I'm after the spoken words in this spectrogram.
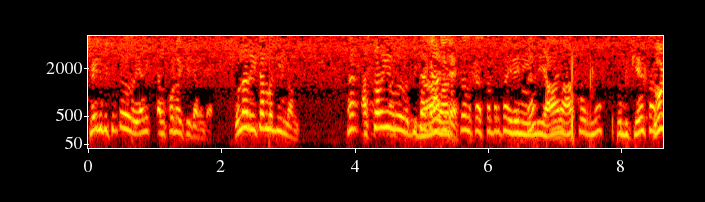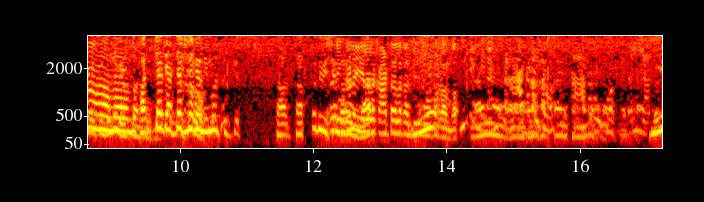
ಚೈನ್ ಬಿಚ್ಚಿಬಿಟ್ಟು ಎಲ್ಲಿ ಕಲ್ಕೊಂಡು ಹೋಗ್ತಿದ್ದಾರಂತೆ. ಪುನಃ ರಿಟರ್ನ್ ಬಂದಿದ್ದೀವಿ ನಾವು ಅಷ್ಟೊಳಗೆ ಇವರು ಬಿಸಾಕಿ ಕಷ್ಟಪಡ್ತಾ ಇದ್ದೀನಿ ಇಲ್ಲಿ ಯಾರು ಹಾಕೋರ್ನು ಒಂದು ಕೇಸ್ ಒಂದು- ಪಂಚಾಯತಿ ಅಧ್ಯಕ್ಷ ನಿಮ್ಮ ತಪ್ಪದ ವಿಷಯ ಈ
